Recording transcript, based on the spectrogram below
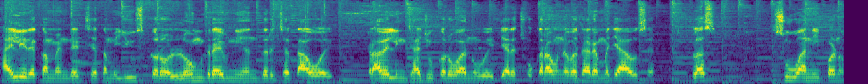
હાઈલી રેકમેન્ડેડ છે, તમે યુઝ કરો લોંગ ડ્રાઈવની અંદર જતા હોય ટ્રાવેલિંગ જાજુ કરવાનું હોય, ત્યારે છોકરાઓને વધારે મજા આવશે. પ્લસ સુવાની પણ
